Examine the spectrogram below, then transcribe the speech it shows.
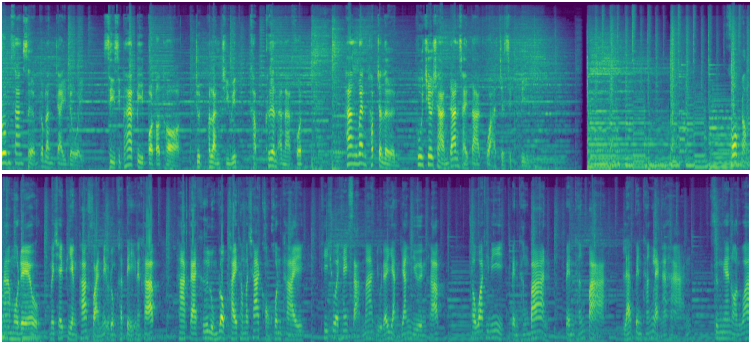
ร่วมสร้างเสริมกำลังใจโดย 45 ปีปตท จุดพลังชีวิตขับเคลื่อนอนาคต ห้างแว่นท็อปเจริญ ผู้เชี่ยวชาญด้านสายตากว่า 70 ปี โคกหนองนาโมเดล ไม่ใช่เพียงภาพฝันในอุดมคตินะครับ หากแต่คือหลุมหลบภัยธรรมชาติของคนไทยที่ช่วยให้สามารถอยู่ได้อย่างยั่งยืนครับ เพราะว่าที่นี่เป็นทั้งบ้าน เป็นทั้งป่า และเป็นทั้งแหล่งอาหาร ซึ่งแน่นอนว่า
